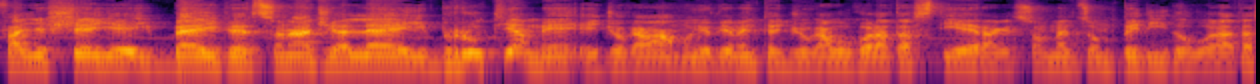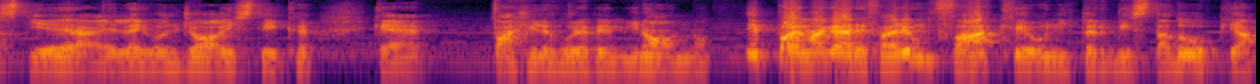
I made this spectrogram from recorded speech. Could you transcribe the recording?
fargli scegliere i bei personaggi a lei, brutti a me, e giocavamo. Io ovviamente giocavo con la tastiera, che sono mezzo impedito con la tastiera, e lei col joystick, che è facile pure per mio nonno. E poi magari fare un FAQ e un'intervista doppia.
